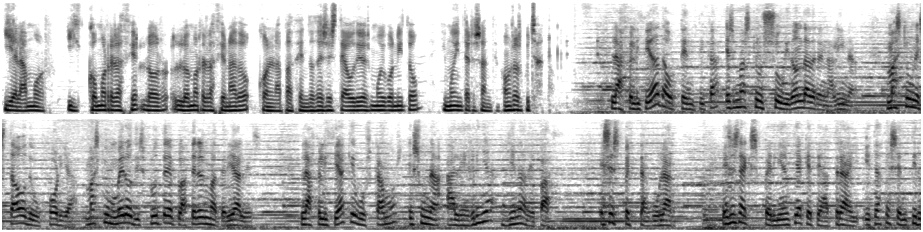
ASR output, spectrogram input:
y el amor y cómo lo, lo hemos relacionado con la paz. Entonces este audio es muy bonito y muy interesante. Vamos a escucharlo. La felicidad auténtica es más que un subidón de adrenalina, más que un estado de euforia, más que un mero disfrute de placeres materiales. La felicidad que buscamos es una alegría llena de paz. Es espectacular. Es esa experiencia que te atrae y te hace sentir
